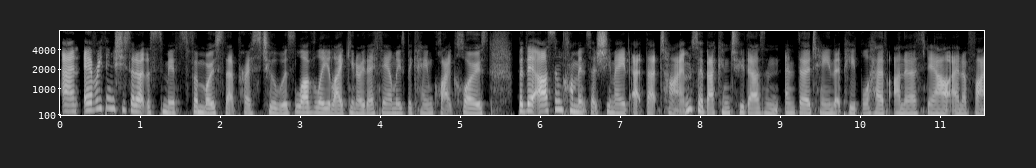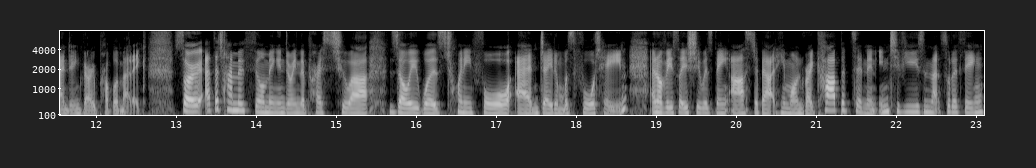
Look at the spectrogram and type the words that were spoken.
And everything she said about the Smiths for most of that press tour was lovely. Like, you know, their families became quite close. But there are some comments that she made at that time, so back in 2013, that people have unearthed now and are finding very problematic. So at the time of filming and doing the press tour, Zoe was 24 and Jaden was 14. And obviously, she was being asked about him on red carpets and in interviews and that sort of thing.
